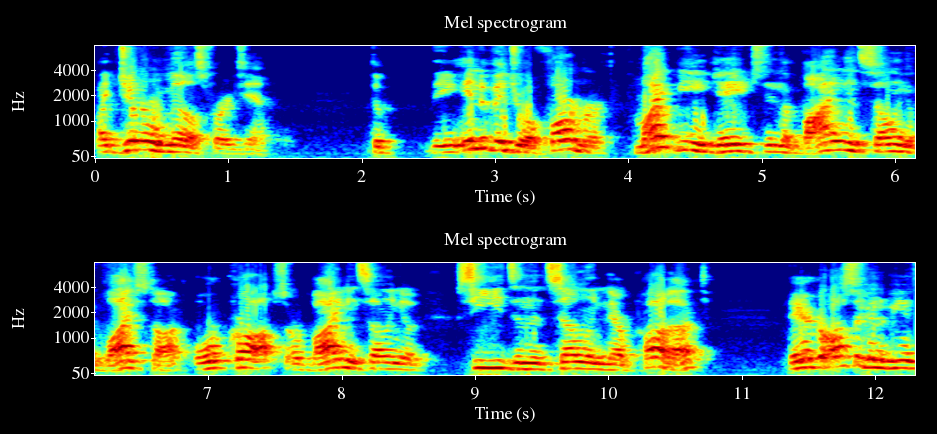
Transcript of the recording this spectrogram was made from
like General Mills, for example the the individual farmer might be engaged in the buying and selling of livestock or crops or buying and selling of seeds and then selling their product. They are also going to be in,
